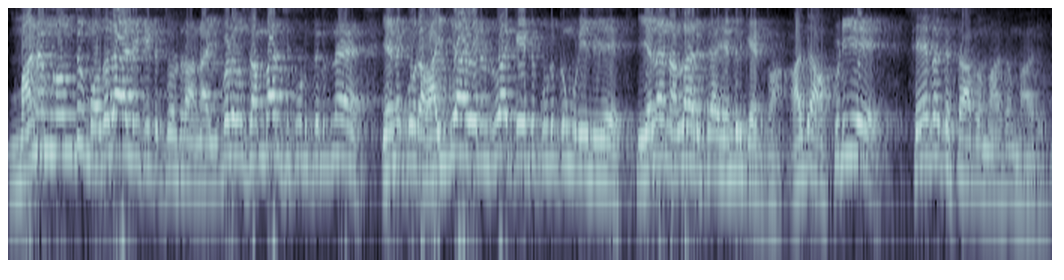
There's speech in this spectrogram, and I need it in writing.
மனம் நொந்து முதலாளி கிட்ட சொல்றான் நான் இவ்வளவு சம்பாரிச்சு கொடுத்துருந்தேன் எனக்கு ஒரு ஐயாயிரம் ரூபாய் கேட்டு கொடுக்க முடியலையே நீ எல்லாம் நல்லா இருப்பியா? என்று கேட்பான். அது அப்படியே சேவக சாபமாக மாறும்.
